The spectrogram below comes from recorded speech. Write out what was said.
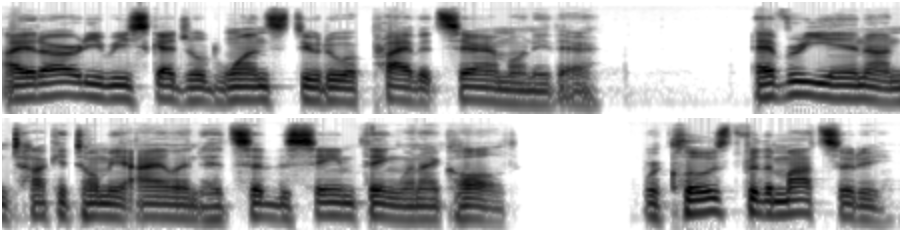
I had already rescheduled once due to a private ceremony there. Every inn on Taketomi Island had said the same thing when I called. We're closed for the Matsuri.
